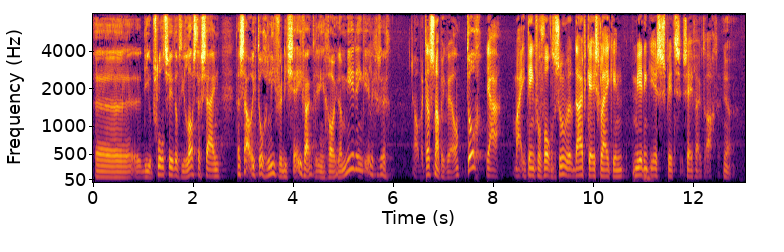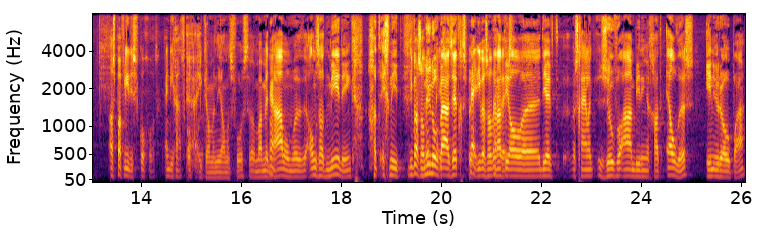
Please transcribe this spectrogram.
eh, die op slot zitten of die lastig zijn, dan zou ik toch liever die Zeefuik erin gooien dan Meerdink, eerlijk gezegd. Oh, maar dat snap ik wel. Toch? Ja, maar ik denk voor volgend seizoen, daar heeft Kees gelijk in. Meerdink eerste spits, Zeefuik erachter. Ja. Als Pavlidis verkocht wordt. En die gaat verkocht Ja, ik kan me niet anders voorstellen. Maar met Ja. name, om, anders had Meerdink had echt niet Die was al nu nog bij. AZ gespeeld. Nee, die was al weg Dan had hij, al, eh, die heeft waarschijnlijk zoveel aanbiedingen gehad elders in Europa.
